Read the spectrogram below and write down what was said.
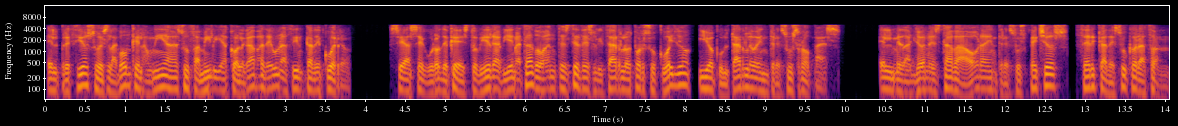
El precioso eslabón que la unía a su familia colgaba de una cinta de cuero. Se aseguró de que estuviera bien atado antes de deslizarlo por su cuello, y ocultarlo entre sus ropas. El medallón estaba ahora entre sus pechos, cerca de su corazón.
